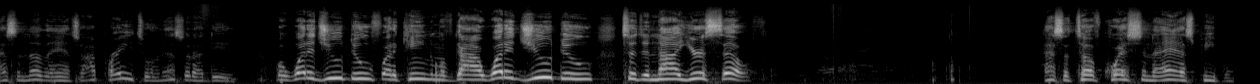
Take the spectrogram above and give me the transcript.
That's another answer. I prayed to him. That's what I did. But what did you do for the kingdom of God? What did you do to deny yourself? That's a tough question to ask people.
